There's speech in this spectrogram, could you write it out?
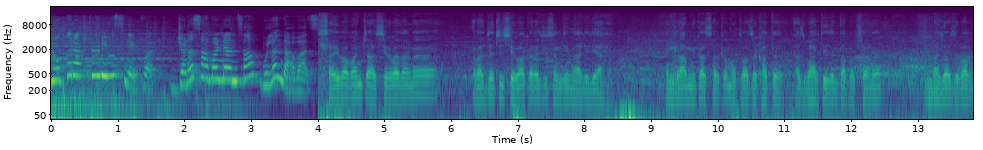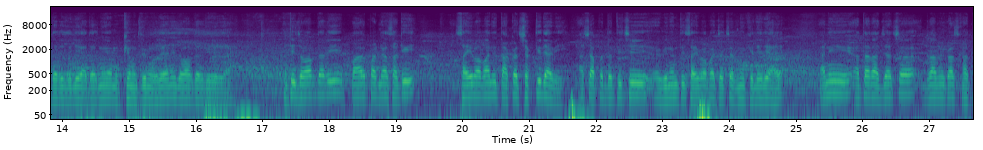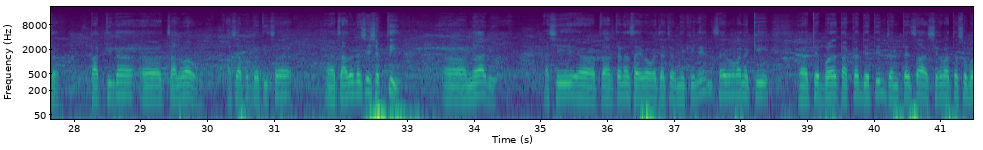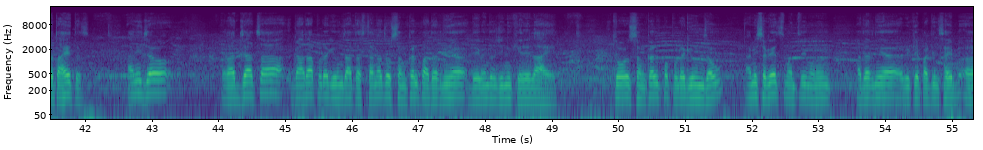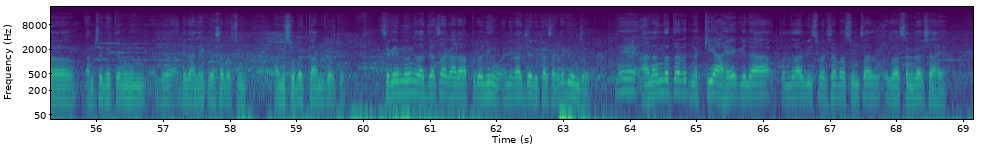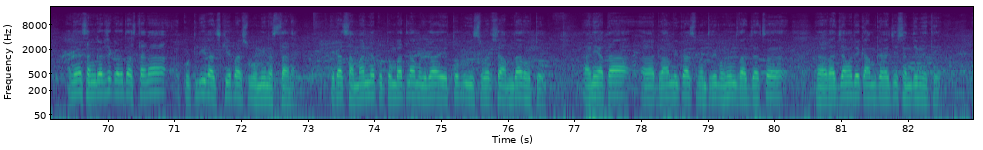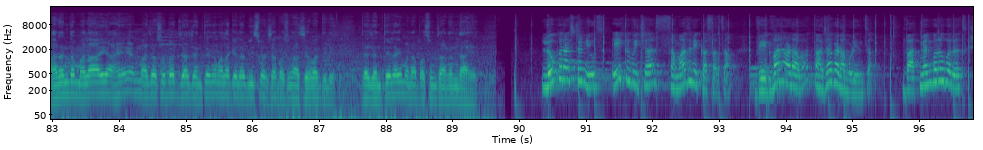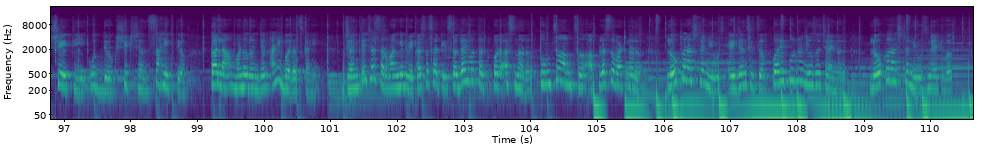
Lokrashtra news network जनसामान्यांचा बुलंद आवाज. साईबाबांच्या आशीर्वादानं राज्याची सेवा करायची संधी मिळालेली आहे. आणि ग्रामविकाससारखं महत्त्वाचं खातं आज भारतीय जनता पक्षानं माझ्यावर जबाबदारी दिली आदरणीय मुख्यमंत्री महोदयांनी जबाबदारी दिलेली आहे. ती जबाबदारी पार पाडण्यासाठी साईबाबांनी ताकद शक्ती द्यावी अशा पद्धतीची विनंती साईबाबाच्या चरणी केलेली आहे. आणि आता राज्याचं ग्रामविकास खातं ताकदीनं चालवावं अशा पद्धतीचं चालवण्याची शक्ती मिळावी अशी प्रार्थना साईबाबाच्या चरणी केली आणि साईबाबा नक्की ते बळ ताकद देतील जनतेचा आशीर्वाद तर सोबत आहेतच. आणि जो राज्याचा गाडा पुढे घेऊन जात असताना जो संकल्प आदरणीय देवेंद्रजींनी केलेला आहे तो संकल्प पुढे घेऊन जाऊ. आम्ही सगळेच मंत्री म्हणून आदरणीय विखे पाटील साहेब आमचे नेते म्हणून गेल्या अनेक वर्षापासून आम्ही सोबत काम करतो. सगळे मिळून राज्याचा गाडा पुढे नेऊ आणि राज्य विकासाकडे घेऊन जाऊ. आणि आनंद तर नक्की आहे. गेल्या पंधरा वीस वर्षापासूनचा जो संघर्ष आहे. आणि हा संघर्ष करत असताना कुठली राजकीय पार्श्वभूमी नसताना एका सामान्य कुटुंबातला मुलगा येतो वीस वर्ष आमदार होतो. आणि आता ग्रामविकास मंत्री म्हणून राज्याचं राज्यामध्ये काम करायची संधी मिळते. आनंद मलाही आहे आणि माझ्यासोबत ज्या जनतेनं मला गेल्या वीस वर्षापासून आशीर्वाद दिले त्या जनतेलाही मनापासूनचा आनंद आहे. लोकराष्ट्र न्यूज एक विचार समाज विकासाचा. वेगवान आढावा ताज्या घडामोडींचा. बातम्यांबरोबरच शेती उद्योग शिक्षण साहित्य कला मनोरंजन आणि बरंच काही. जनतेच्या सर्वांगीण विकासासाठी सदैव तत्पर असणारं तुमचं आमचं आपलंसं वाटणारं लोकराष्ट्र न्यूज एजन्सीचं परिपूर्ण news channel Lokrashtra news network.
